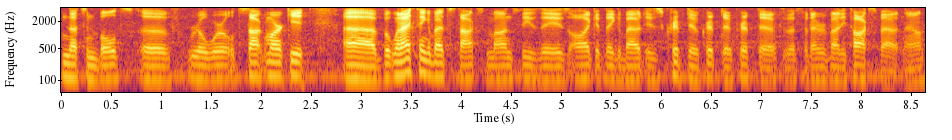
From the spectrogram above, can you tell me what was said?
nuts and bolts of real world stock market, uh, but when I think about stocks and bonds these days, all I can think about is crypto, crypto, crypto, because that's what everybody talks about now.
